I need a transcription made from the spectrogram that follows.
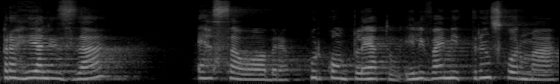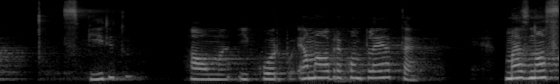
para realizar essa obra por completo. Ele vai me transformar espírito, alma e corpo. É uma obra completa. Mas nós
